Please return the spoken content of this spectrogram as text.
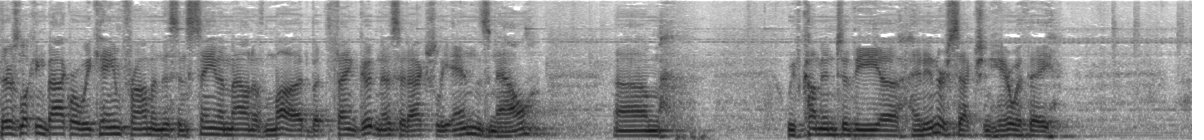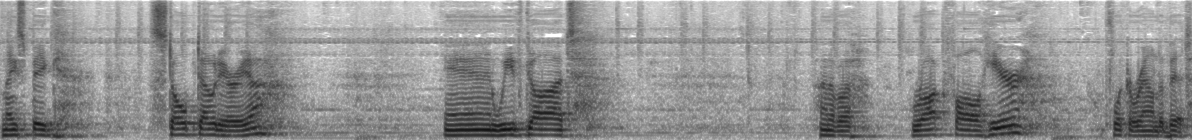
there's looking back where we came from and this insane amount of mud, but thank goodness it actually ends now. Um, we've come into the uh, an intersection here with a nice big stoped out area, and we've got kind of a rock fall here Look around a bit.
